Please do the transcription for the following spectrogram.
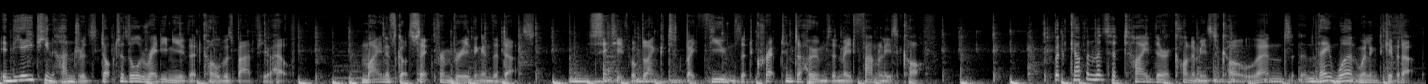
In the 1800s, doctors already knew that coal was bad for your health. Miners got sick from breathing in the dust. Cities were blanketed by fumes that crept into homes and made families cough. But governments had tied their economies to coal, and they weren't willing to give it up.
